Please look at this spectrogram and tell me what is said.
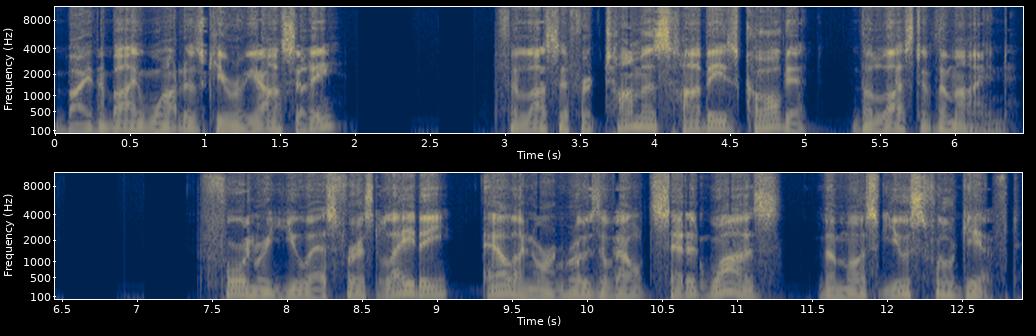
By the by what is curiosity? Philosopher Thomas Hobbes called it, the lust of the mind. Former U.S. First Lady, Eleanor Roosevelt said it was, the most useful gift.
